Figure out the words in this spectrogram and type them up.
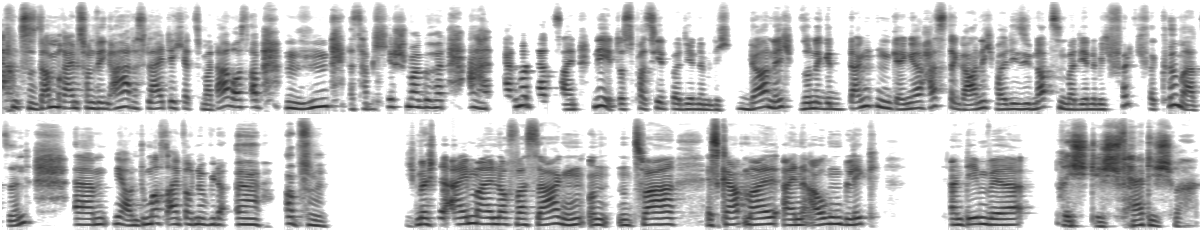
Sachen zusammenreimst, von wegen, ah, das leite ich jetzt mal daraus ab. Mhm, das habe ich hier schon mal gehört. Ah, kann nur das sein. Nee, das passiert bei dir nämlich gar nicht. So eine Gedankengänge hast du gar nicht, weil die Synapsen bei dir nämlich völlig verkümmert sind. Ähm, ja, und du machst einfach nur wieder, äh, Apfel. Ich möchte einmal noch was sagen. Und, und zwar, es gab mal einen Augenblick, an dem wir richtig fertig waren.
